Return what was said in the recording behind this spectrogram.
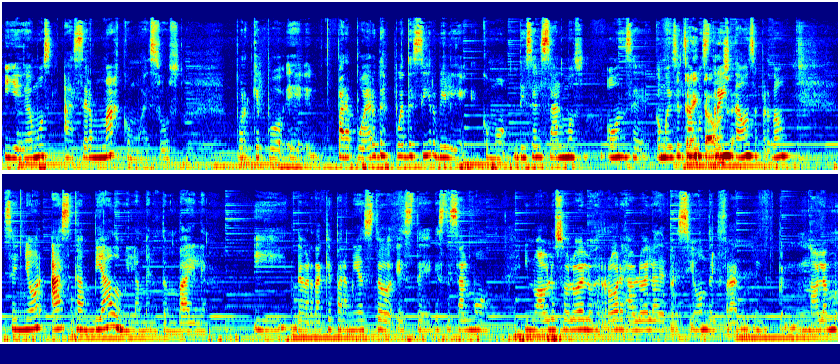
y lleguemos a ser más como Jesús. Porque eh, para poder después decir, Billy, como dice el Salmos 11, como dice el, Salmos 30, 11, perdón, Señor, has cambiado mi lamento en baile. Y de verdad que para mí esto, este, este salmo y no hablo solo de los errores, hablo de la depresión, del no hablamos,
